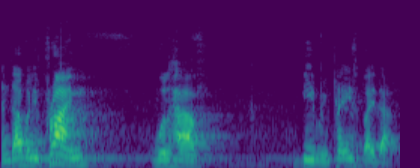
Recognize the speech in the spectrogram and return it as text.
and W prime will have be replaced by that.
